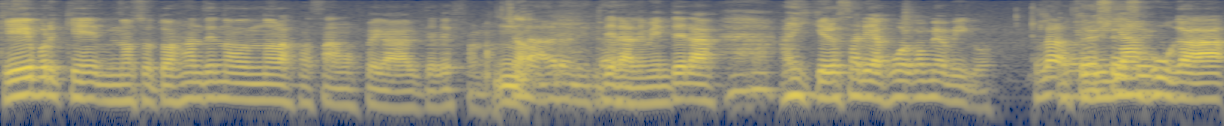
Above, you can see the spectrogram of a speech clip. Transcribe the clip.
qué? Porque nosotros antes no, no las pasábamos pegadas al teléfono. No. Claro. Literalmente era, ay, quiero salir a jugar con mi amigo. Claro, O sí, sí, quería sí. jugar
